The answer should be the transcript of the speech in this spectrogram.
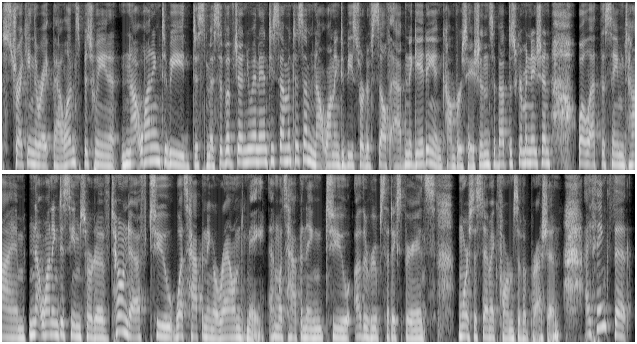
striking the right balance between not wanting to be dismissive of genuine anti Semitism, not wanting to be sort of self abnegating in conversations about discrimination, while at the same time not wanting to seem sort of tone deaf to what's happening around me and what's happening to other groups that experience more systemic forms of oppression. I think that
